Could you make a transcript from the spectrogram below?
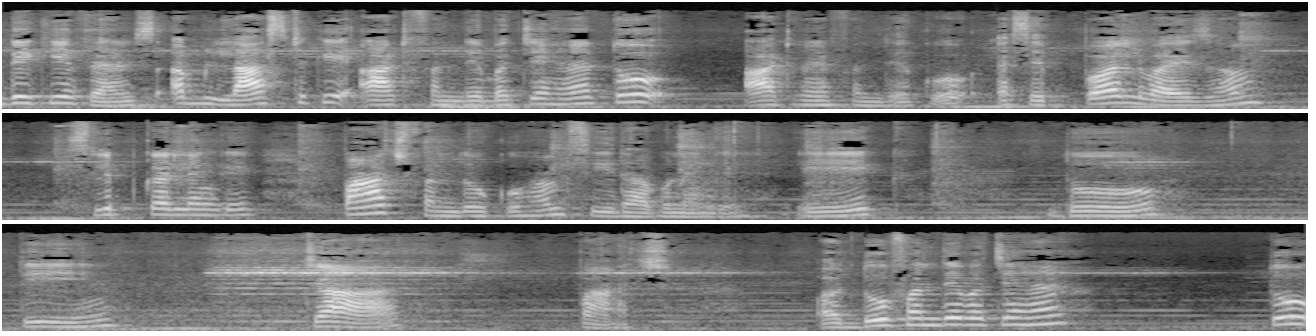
देखिए फ्रेंड्स अब लास्ट के आठ फंदे बचे हैं तो आठवें फंदे को ऐसे पर्ल वाइज हम स्लिप कर लेंगे। पाँच फंदों को हम सीधा बुनेंगे। एक, दो, तीन, चार, पाँच। और दो फंदे बचे हैं तो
